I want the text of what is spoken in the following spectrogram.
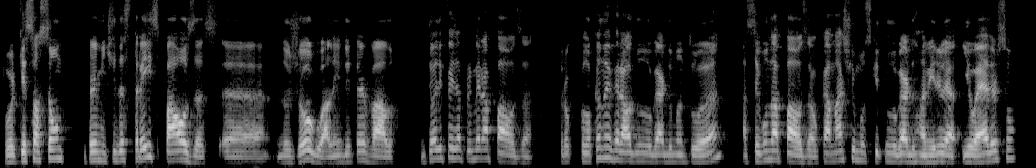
porque só são permitidas três pausas uh, no jogo, além do intervalo. Então ele fez a primeira pausa, colocando o Everaldo no lugar do Mantuan, a segunda pausa, o Camacho e o Mosquito no lugar do Ramiro e o Ederson,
